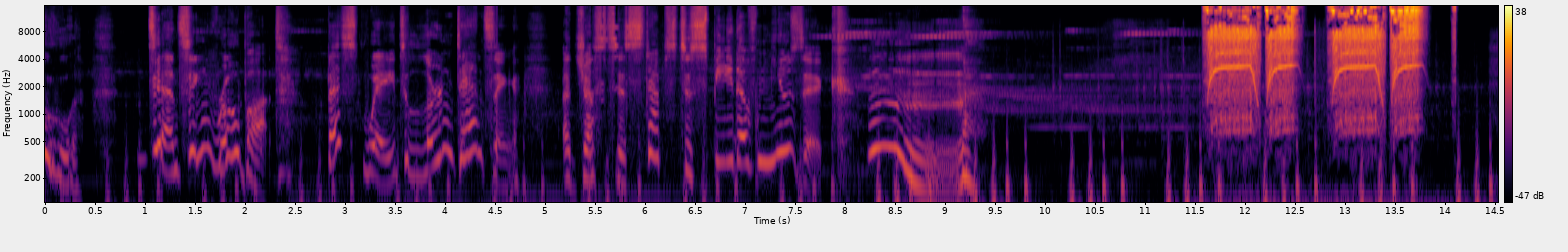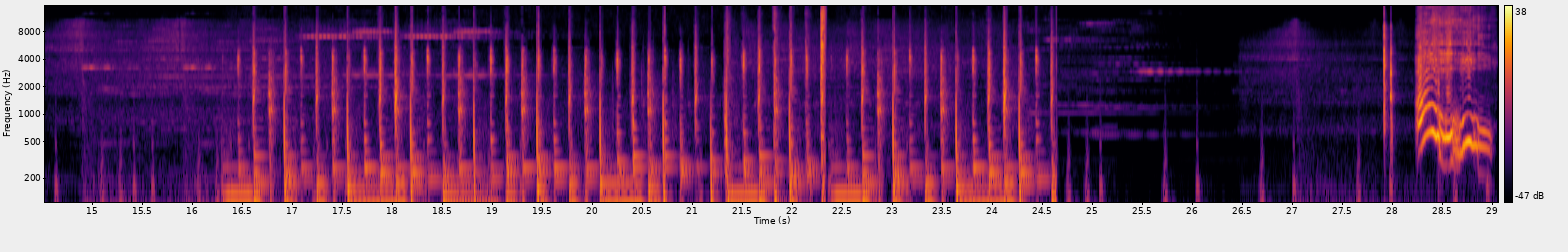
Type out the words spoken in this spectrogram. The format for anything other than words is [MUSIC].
Ooh, dancing robot. Best way to learn dancing. Adjusts his steps to speed of music. Hmm. Oh!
